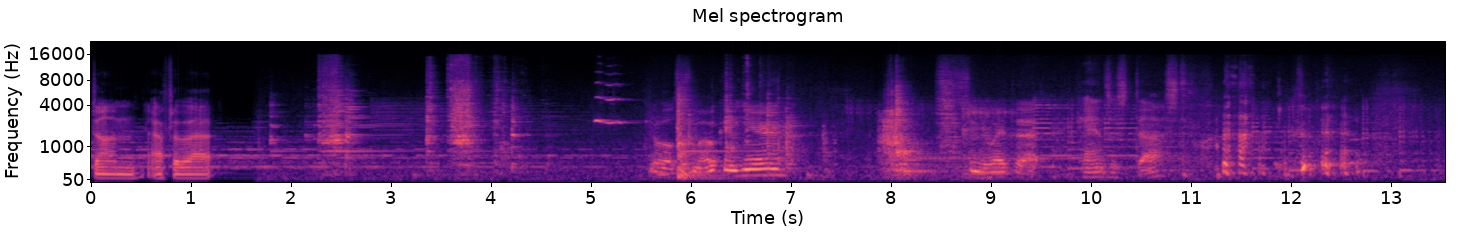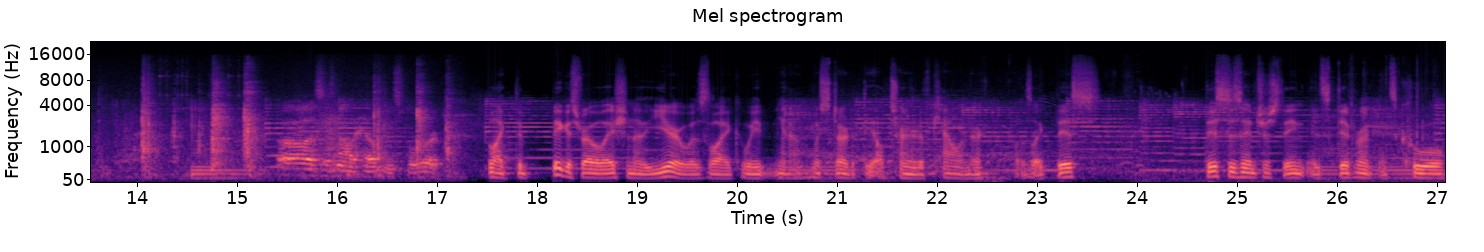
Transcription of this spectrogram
done after that. Get a little smoke in here. Simulate that Kansas dust. oh, this is not a healthy sport. Like the biggest revelation of the year was like we, you know, we started the alternative calendar. I was like, this, this is interesting. It's different. It's cool.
